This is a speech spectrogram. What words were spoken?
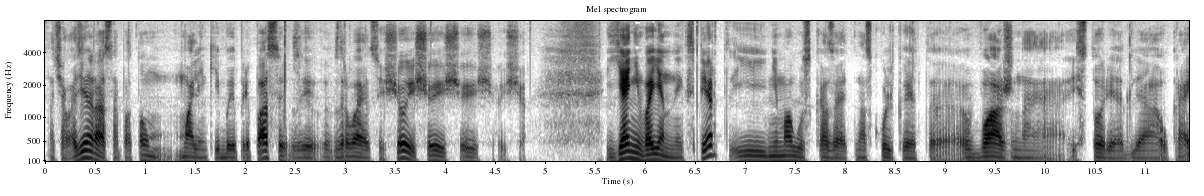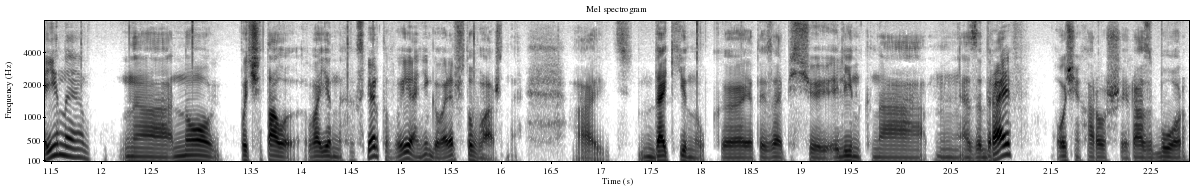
Сначала один раз, а потом маленькие боеприпасы взрываются еще, еще, еще, еще, еще. Я не военный эксперт и не могу сказать, насколько это важная история для Украины, а, но почитал военных экспертов, и они говорят, что важная. А, докину к этой записи линк на The Drive, очень хороший разбор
